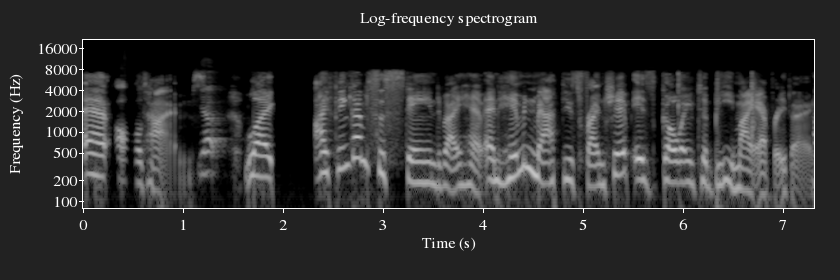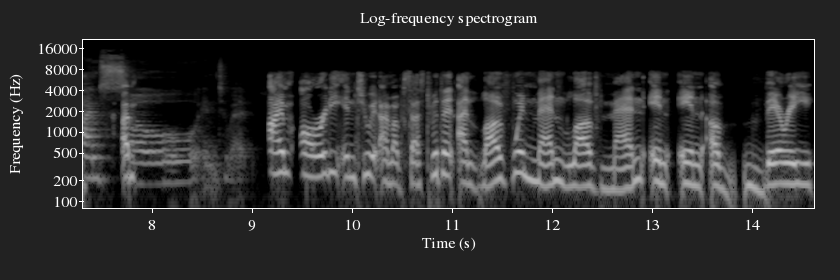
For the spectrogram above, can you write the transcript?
at all times. Yep. Like I think I'm sustained by him, and him and Matthew's friendship is going to be my everything. I'm so into it. I'm already into it. I'm obsessed with it. I love when men love men in in a very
